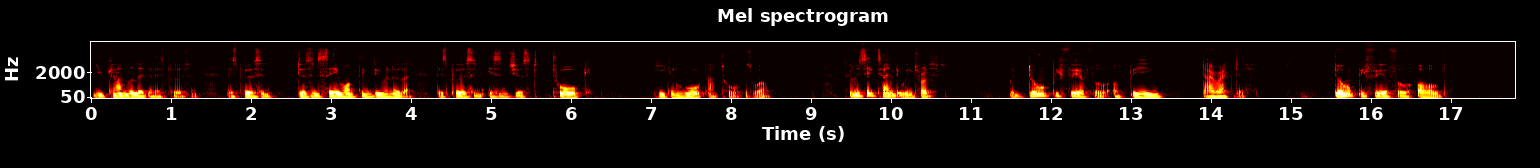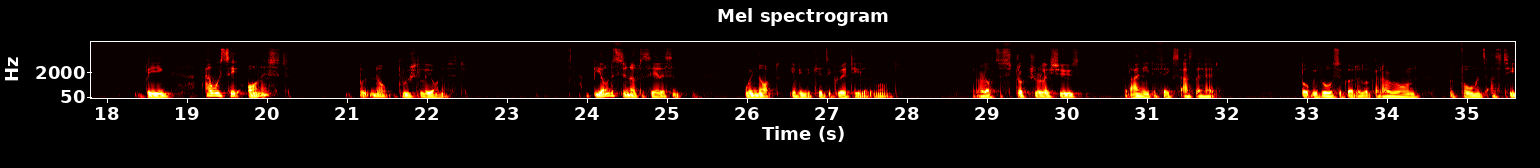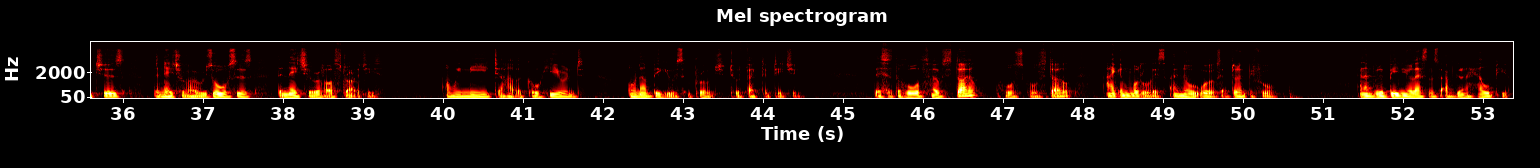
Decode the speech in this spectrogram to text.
You can relate to this person. This person doesn't say one thing, do another. This person isn't just talk; he can walk that talk as well. It's going to take time to win trust, but don't be fearful of being directive. Don't be fearful of being, I would say, honest, but not brutally honest. Be honest enough to say, listen, we're not giving the kids a great deal at the moment. There are lots of structural issues that I need to fix as the head. But we've also got to look at our own performance as teachers, the nature of our resources, the nature of our strategies. And we need to have a coherent, unambiguous approach to effective teaching. This is the whole house style, whole school style. I can model this. I know it works. I've done it before. And I'm going to be in your lessons. I'm going to help you.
